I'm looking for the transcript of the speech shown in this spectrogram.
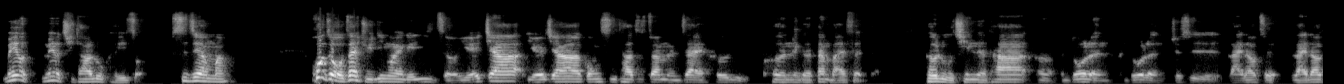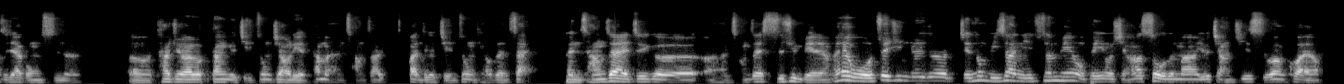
没有没有其他路可以走，是这样吗？或者我再举另外一个例子，有一家有一家公司，它是专门在喝乳喝那个蛋白粉的，喝乳清的。他呃很多人很多人就是来到这来到这家公司呢，呃他就要当一个减重教练，他们很常在办这个减重挑战赛，很常在这个呃很常在私讯别人，哎我最近这个减重比赛，你身边有朋友想要瘦的吗？有奖金十万块哦。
